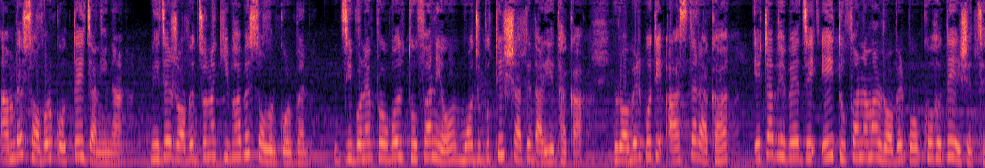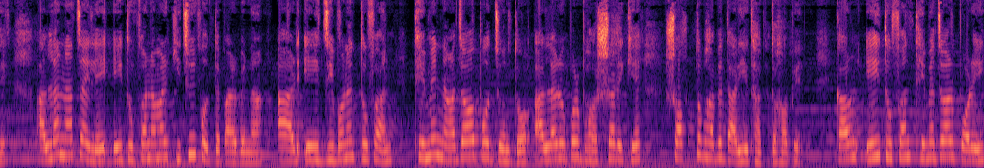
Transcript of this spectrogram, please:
আমরা সবর করতেই জানি না, নিজের রবের জন্য কীভাবে সবর করবেন? জীবনে প্রবল তুফানেও মজবুতির সাথে দাঁড়িয়ে থাকা, রবের প্রতি আস্থা রাখা এটা ভেবে যে এই তুফান আমার রবের পক্ষ হতে এসেছে। আল্লাহ না চাইলে এই তুফান আমার কিছুই করতে পারবে না। আর এই জীবনের তুফান থেমে না যাওয়া পর্যন্ত আল্লাহর উপর ভরসা রেখে শক্তভাবে দাঁড়িয়ে থাকতে হবে। কারণ এই তুফান থেমে যাওয়ার পরেই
